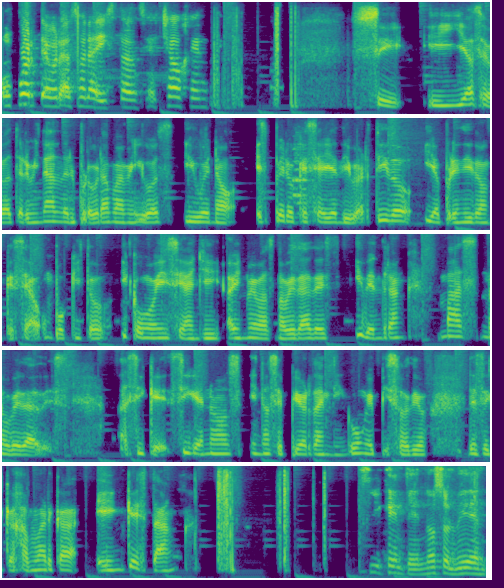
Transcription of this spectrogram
Un fuerte abrazo a la distancia. Chao, gente. Sí, y ya se va terminando el programa, amigos. Y bueno, Espero que se hayan divertido y aprendido aunque sea un poquito. Y como dice Angie, hay nuevas novedades y vendrán más novedades. Así que síguenos y no se pierdan ningún episodio desde Cajamarca. ¿En qué están? Sí, gente, no se olviden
